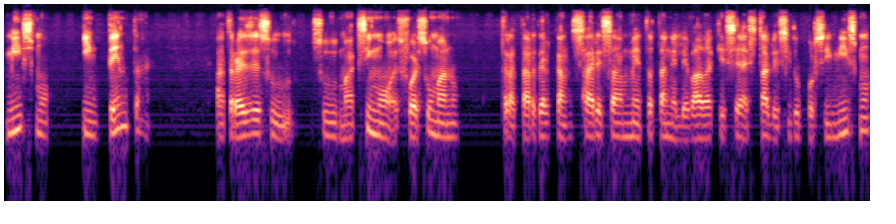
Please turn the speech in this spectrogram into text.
mismo intenta a través de su, su máximo esfuerzo humano tratar de alcanzar esa meta tan elevada que se ha establecido por sí mismo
